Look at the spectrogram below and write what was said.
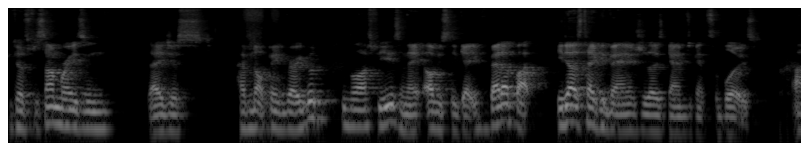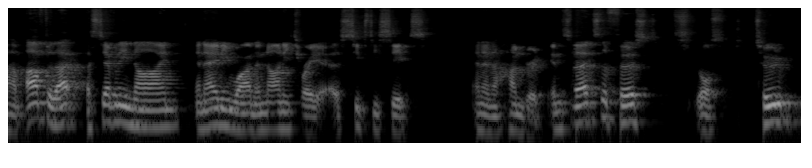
because for some reason they just have not been very good in the last few years, and they obviously get even better. But he does take advantage of those games against the Blues. Um, after that, a 79, an 81, a 93, a 66, and an 100. And so that's the first two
